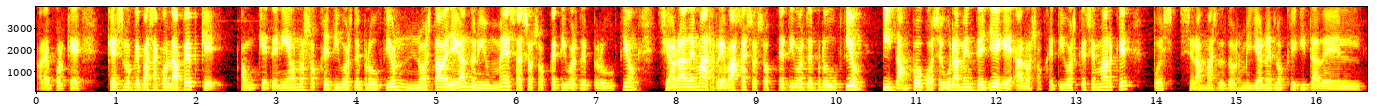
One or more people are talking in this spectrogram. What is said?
¿vale? Porque, ¿qué es lo que pasa con la OPEP? Que aunque tenía unos objetivos de producción, no estaba llegando ni un mes a esos objetivos de producción. Si ahora además rebaja esos objetivos de producción y tampoco seguramente llegue a los objetivos que se marque, pues serán más de 2 millones los que quita del,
